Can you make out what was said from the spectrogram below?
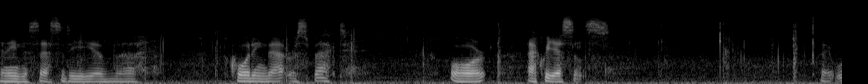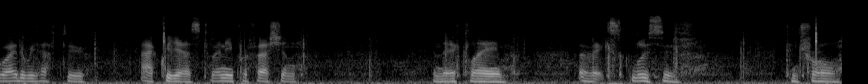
any necessity of uh, according that respect or acquiescence. Like, why do we have to acquiesce to any profession and their claim of exclusive control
